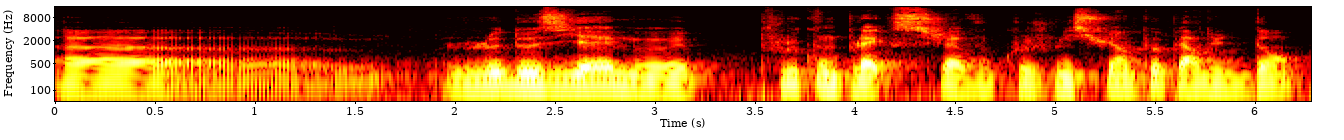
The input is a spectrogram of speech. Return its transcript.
Euh, le deuxième est plus complexe. J'avoue que je m'y suis un peu perdu dedans.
